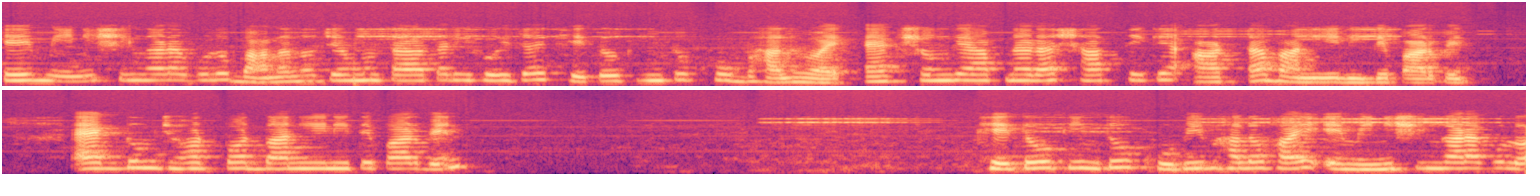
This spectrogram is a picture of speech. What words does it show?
এই মিনি সিঙ্গারাগুলো বানানো যেমন তাড়াতাড়ি হয়ে যায়, খেতেও কিন্তু খুব ভালো হয়। একসঙ্গে আপনারা সাত থেকে আটটা বানিয়ে নিতে পারবেন। একদম ঝটপট বানিয়ে নিতে পারবেন। খেতেও কিন্তু খুবই ভালো হয়। এই মিনি সিঙ্গারাগুলো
